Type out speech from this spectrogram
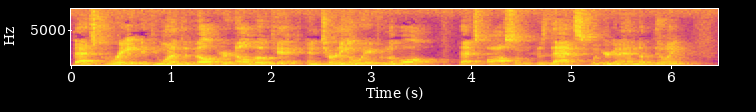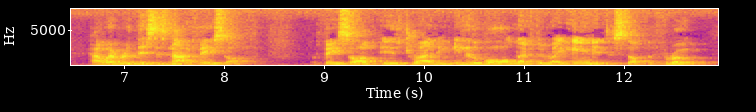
That's great if you want to develop your elbow kick and turning away from the ball. That's awesome because that's what you're going to end up doing. However, this is not a face-off. A face-off is driving into the ball left and right-handed to stuff the throat.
